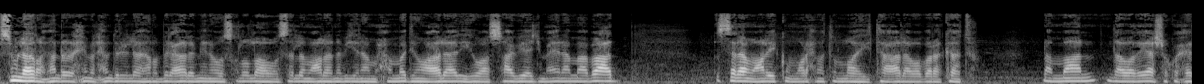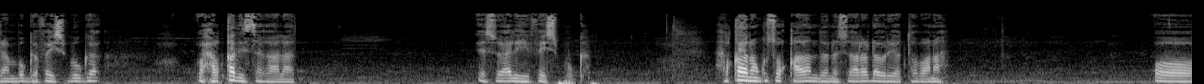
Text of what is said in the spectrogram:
bismi اllahi الرحman الرaxيim alxamdu lilahi rab اlcaalamiin wslى اllah wslm عlى nabiyina mxamadi wعlى alihi وaصxaabihi aجmaciin ama bacd asalaamu calaykum waraxmat اllahi tacaala wbarakaatu dhammaan daawadayaasha ku xiran bogga facebooka waa xalqadii sagaalaad ee su-aalihii facebooka xalqadan aan ku soo qaadan doono su-aalo dhowr iyo tobana oo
